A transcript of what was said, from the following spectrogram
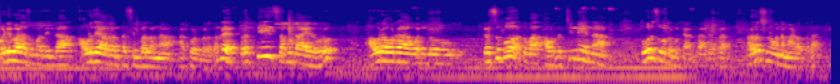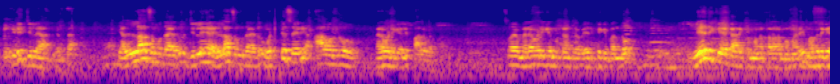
ಮಡಿವಾಳ. ಸಮುದಾಯದಿಂದ ಅವ್ರದೇ ಆದಂಥ ಸಿಂಬಲ್ ಅನ್ನ ಹಾಕೊಂಡು ಬರೋದು. ಅಂದ್ರೆ ಪ್ರತಿ ಸಮುದಾಯದವರು ಅವರವರ ಒಂದು ಕಸುಬು ಅಥವಾ ಅವ್ರದ ಚಿಹ್ನೆಯನ್ನು ತೋರಿಸುವುದರ ಮುಖಾಂತರ ಅಂದ್ರೆ ಪ್ರದರ್ಶನವನ್ನು ಪ್ರದರ್ಶನವನ್ನ ಮಾಡೋ ಥರ ಇಡೀ ಜಿಲ್ಲೆಯಾದ್ಯಂತ ಎಲ್ಲ ಸಮುದಾಯದವರು ಜಿಲ್ಲೆಯ ಎಲ್ಲ ಸಮುದಾಯದವರು ಒಟ್ಟು ಸೇರಿ ಆ ಒಂದು ಮೆರವಣಿಗೆಯಲ್ಲಿ ಪಾಲ್ಗೊಳ್ತಾರೆ. ಸೊ ಈ ಮೆರವಣಿಗೆ ಮುಖಾಂತರ ವೇದಿಕೆಗೆ ಬಂದು ವೇದಿಕೆಯ ಕಾರ್ಯಕ್ರಮವನ್ನು ಪ್ರಾರಂಭ ಮಾಡಿ ಮೊದಲಿಗೆ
